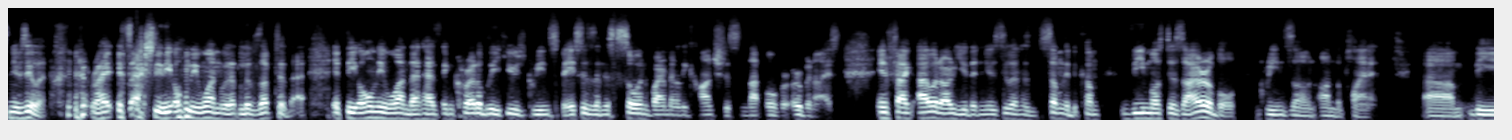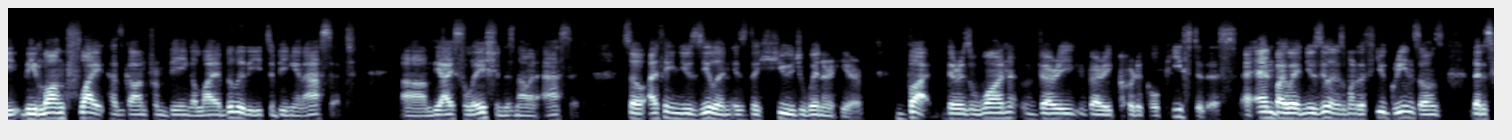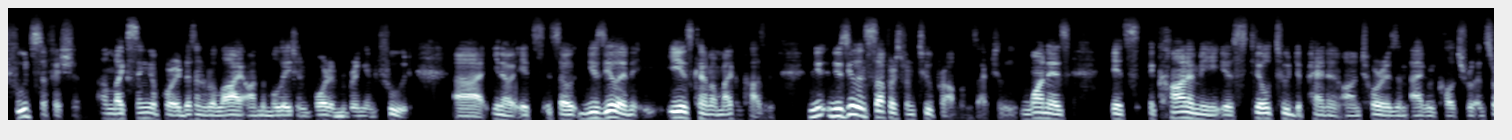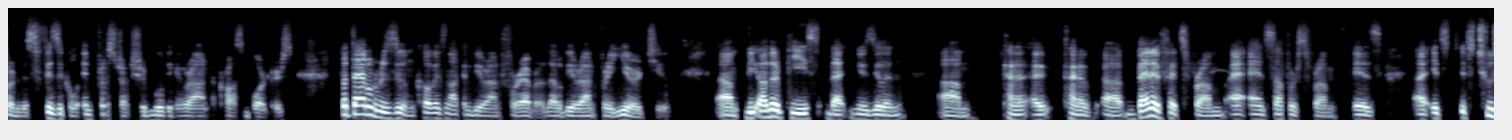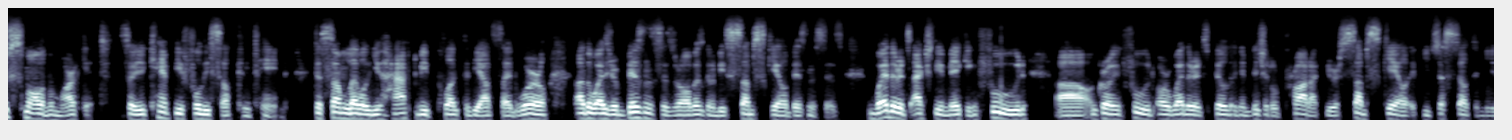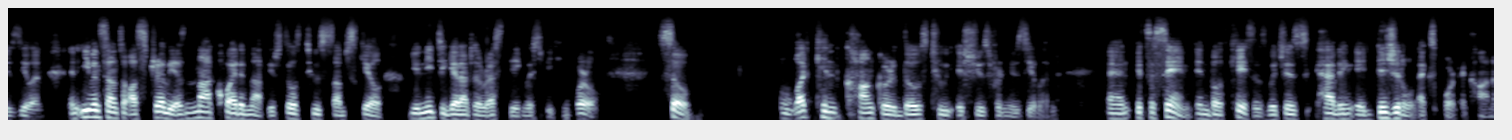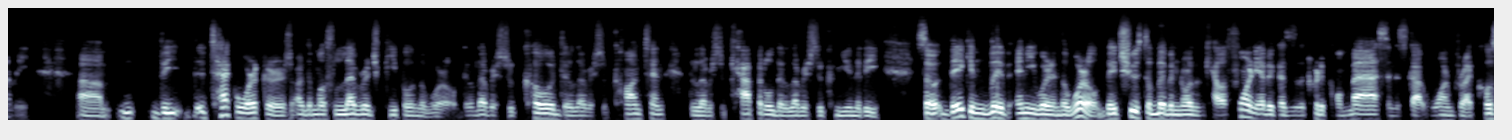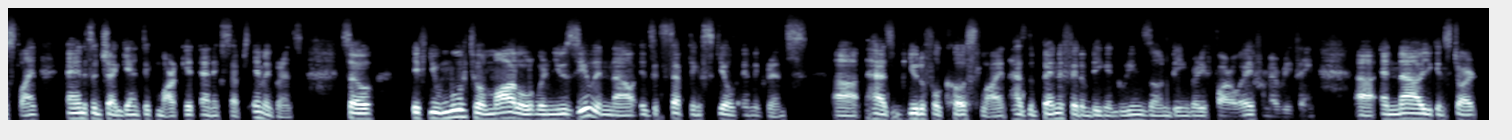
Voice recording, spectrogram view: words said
it's New Zealand, right? It's actually the only one that lives up to that. It's the only one that has incredibly huge green spaces and is so environmentally conscious and not over urbanized. In fact, I would argue that New Zealand has suddenly become the most desirable green zone on the planet. Um, the, the long flight has gone from being a liability to being an asset. Um, the isolation is now an asset. So I think New Zealand is the huge winner here. But there is one very, very critical piece to this. And by the way, New Zealand is one of the few green zones that is food sufficient. Unlike Singapore, it doesn't rely on the Malaysian border to bring in food. Uh, you know, it's so New Zealand is kind of a microcosm. New, New Zealand suffers from two problems actually. One is its economy is still too dependent on tourism, agriculture, and sort of this physical infrastructure moving around across borders. But that'll resume. COVID's not going to be around forever. That'll be around for a year or two. Um, the other piece that New Zealand um, kind of uh, kind of uh, benefits from and suffers from is uh, it's it's too small of a market so you can't be fully self-contained to some level you have to be plugged to the outside world. Otherwise your businesses are always going to be subscale businesses. Whether it's actually making food uh, growing food or whether it's building a digital product you're subscale if you just sell to new zealand. And even selling to australia is not quite enough. You're still too subscale. You need to get out to the rest of the english speaking world. So what can conquer those two issues for New Zealand? And it's the same in both cases, which is having a digital export economy. Um, the, the, tech workers are the most leveraged people in the world. They're leveraged through code, they're leveraged through content, they're leveraged through capital, they're leveraged through community. So they can live anywhere in the world. They choose to live in Northern California because it's a critical mass and it's got warm, dry coastline, and it's a gigantic market and accepts immigrants. So if you move to a model where New Zealand now is accepting skilled immigrants, uh, has beautiful coastline, has the benefit of being a green zone, being very far away from everything. Uh, and now you can start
